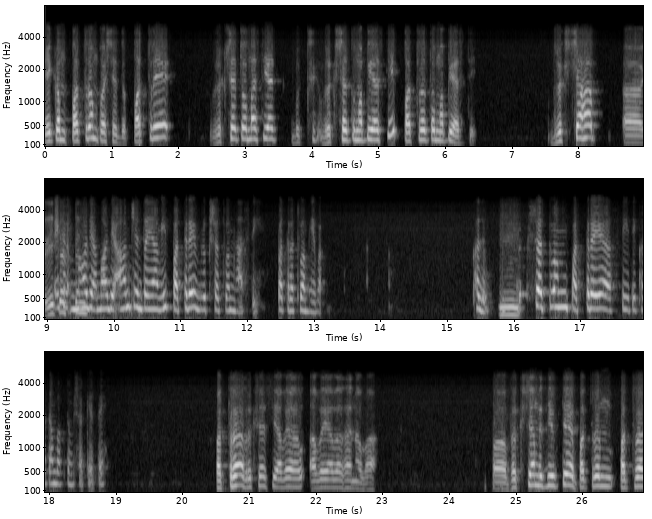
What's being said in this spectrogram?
एकं पत्रं पश्यतु पत्रे वृक्षत्वमस्ति वृक्ष वृक्षत्वमपि अस्ति पत्रत्वमपि अस्ति। वृक्षः महोदय महोदय अहं चिन्तयामि पत्रे वृक्षत्वं नास्ति पत्रत्वमेव। खलु हम्म। वृक्षत्वं पत्रे अस्ति इति कथं वक्तुं शक्यते? पत्र वृक्षस्य अवयव अवयवः न वा? वृक्षम् इत्युक्ते पत्रं पत्र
